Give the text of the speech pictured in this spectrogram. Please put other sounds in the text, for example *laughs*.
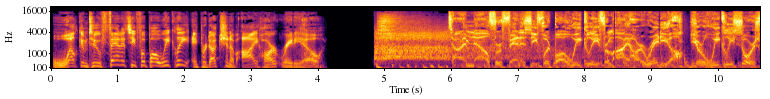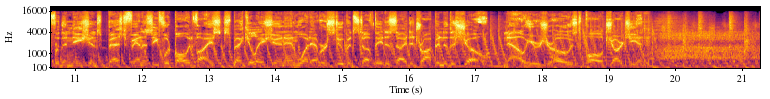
Welcome to Fantasy Football Weekly, a production of iHeartRadio. Time now for Fantasy Football Weekly from iHeartRadio, your weekly source for the nation's best fantasy football advice, speculation, and whatever stupid stuff they decide to drop into the show. Now, here's your host, Paul Charchian.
